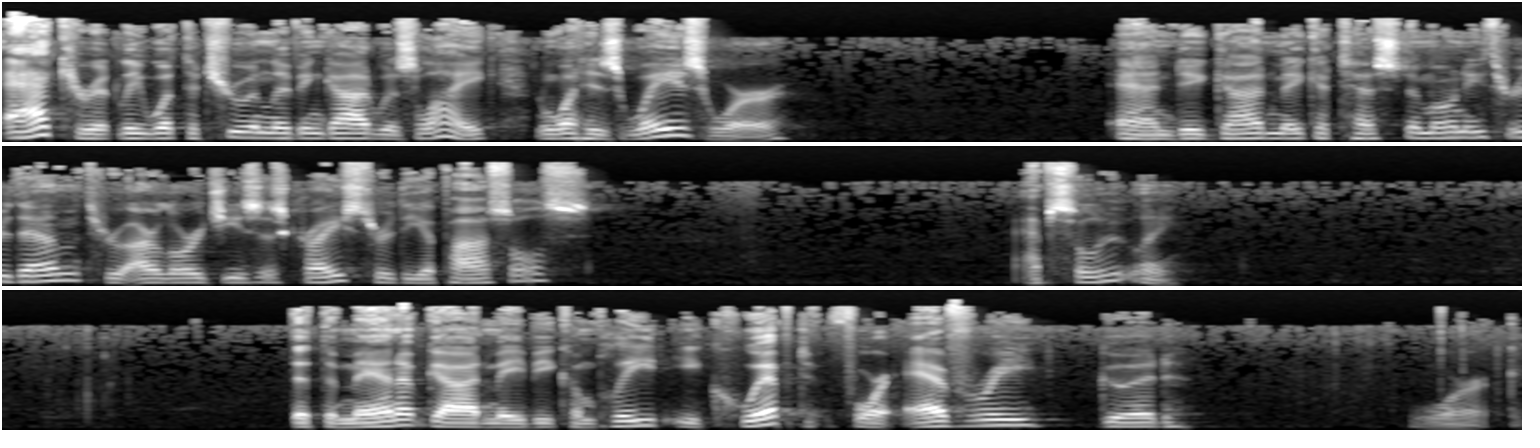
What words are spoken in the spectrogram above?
accurately what the true and living God was like and what his ways were. And did God make a testimony through them, through our Lord Jesus Christ, through the apostles? Absolutely. That the man of God may be complete, equipped for every good work.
